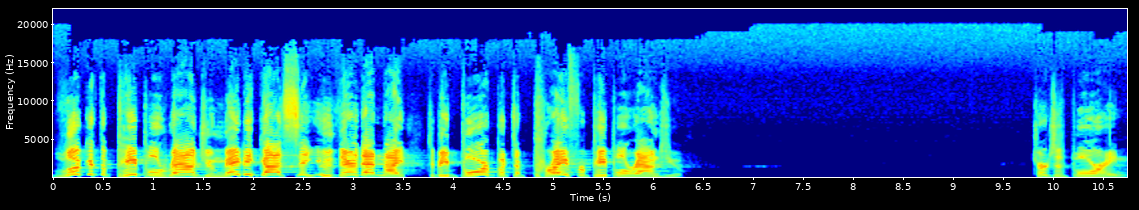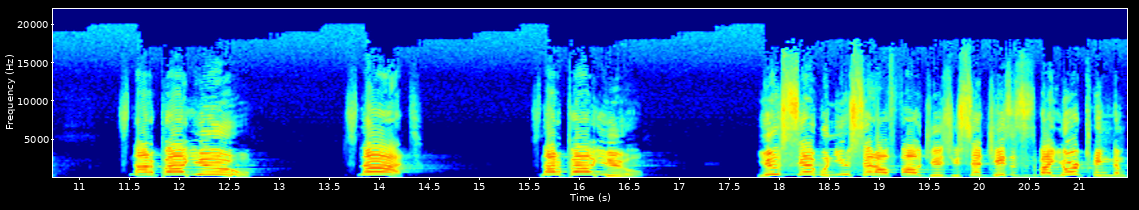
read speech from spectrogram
look at the people around you. Maybe God sent you there that night to be bored, but to pray for people around you. Church is boring. It's not about you. It's not. It's not about you. You said when you said, I'll follow Jesus, you said, Jesus is about your kingdom,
